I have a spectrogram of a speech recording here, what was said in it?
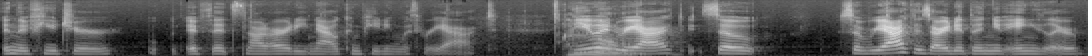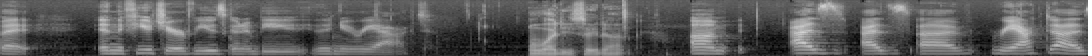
in the future, if it's not already now, competing with React. Vue and React. So, so React is already the new Angular, but in the future, Vue is going to be the new React. why do you say that? Um, as as uh, React does,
